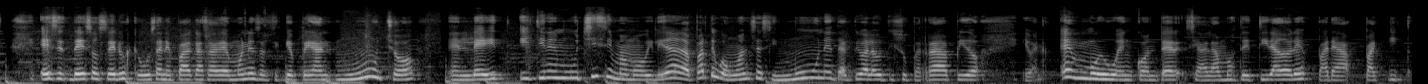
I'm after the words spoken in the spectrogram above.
es de esos héroes que usan espada casa de demonios, así que pegan mucho en late y tienen muchísima movilidad. Aparte, Wan Wan se es inmune, te activa la ulti súper rápido. Y bueno, es muy buen counter si hablamos de tiradores para Paquito.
